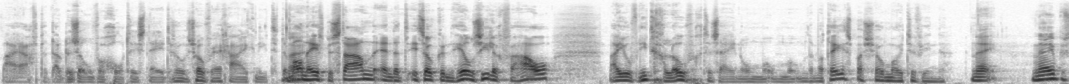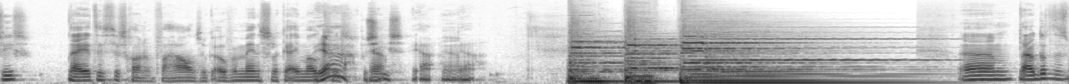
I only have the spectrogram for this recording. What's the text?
Maar ja, of dat nou de zoon van God is, nee, zo, zover ga ik niet. De man heeft bestaan en dat is ook een heel zielig verhaal. Maar je hoeft niet gelovig te zijn om, om, om de Matthäus Passion mooi te vinden. Nee, nee, precies. Nee, het is dus gewoon een verhaal natuurlijk over menselijke emoties. Ja, precies. Ja. ja, ja. Ehm, nou, dat is,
